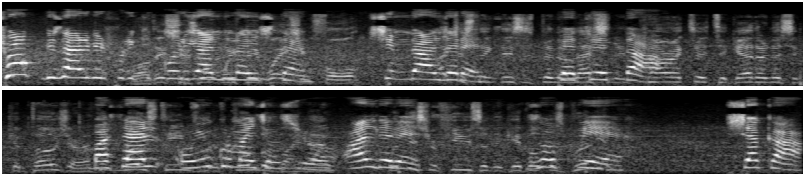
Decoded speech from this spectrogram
Çok güzel bir free kick golü geldi Laiç'ten. Şimdi Alderet. Petretta. character, togetherness and composure. I think Basel oyun kurmaya çalışıyor. Alderet. brilliant. Şaka.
